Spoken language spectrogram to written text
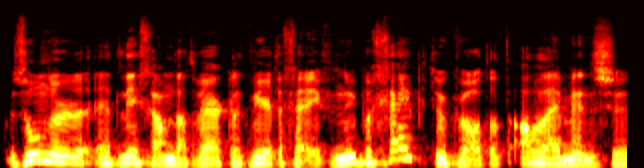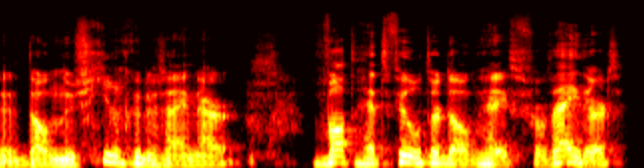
Zonder het lichaam daadwerkelijk weer te geven. Nu begrijp je natuurlijk wel dat allerlei mensen dan nieuwsgierig kunnen zijn naar wat het filter dan heeft verwijderd.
